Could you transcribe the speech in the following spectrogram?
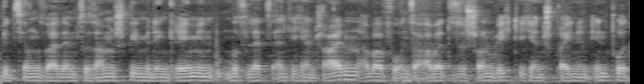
beziehungsweise im Zusammenspiel mit den Gremien muss letztendlich entscheiden, aber für unsere Arbeit ist es schon wichtig, entsprechenden Input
